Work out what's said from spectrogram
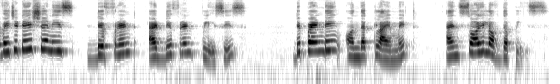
vegetation is different at different places depending on the climate and soil of the place.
